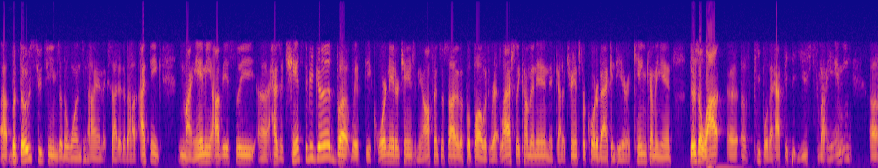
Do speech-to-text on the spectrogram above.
Uh, but those two teams are the ones that I am excited about. I think Miami obviously uh, has a chance to be good, but with the coordinator change in the offensive side of the football, with Rhett Lashlee coming in, they've got a transfer quarterback and D'Eriq King coming in there's a lot uh, of people that have to get used to Miami uh,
